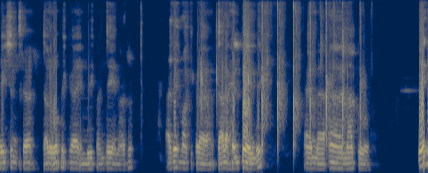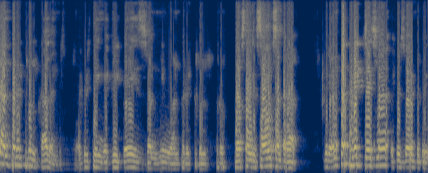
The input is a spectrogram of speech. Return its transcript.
పేషెంట్స్గా చాలా ఓపిక గా వెళ్ళి పనిచేయన్నారు. అదే మాకు ఇక్కడ చాలా హెల్ప్ అయింది. అండ్ uh, నాకు ఏది అన్ప్రెడిక్టబుల్ కాదండి. Everything every day is one new unpredictable ఇప్పుడు పర్సనల్ సాంగ్స్ అంటారా? మీరు ఎంత ప్రిడిక్ట్ చేసినా it is going to be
